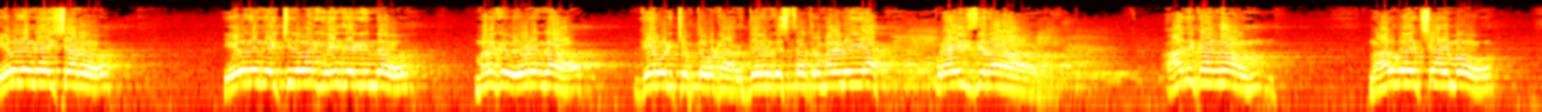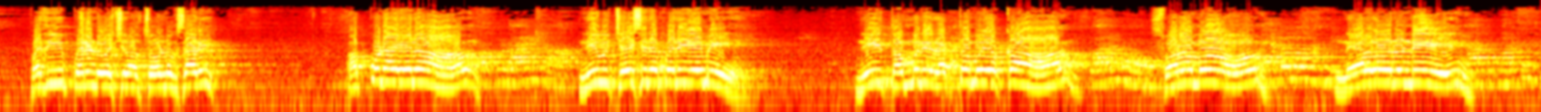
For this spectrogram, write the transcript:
ఏ విధంగా ఇచ్చారో ఏ విధంగా ఇచ్చిన వారికి ఏం జరిగిందో మనకు వివరంగా దేవుడు చెప్తూ ఉంటారు. దేవుడికి స్తోత్రం. మరలుయ్య ప్రైజ్ దిలా ఆది కాండం నాలుగో అధ్యాయము పది పన్నెండు వచ్చిన చూడండి ఒకసారి. అప్పుడు ఆయన నీవు చేసిన పని ఏమి? నీ తమ్ముని రక్తము యొక్క స్వరము నేలలో నుండి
